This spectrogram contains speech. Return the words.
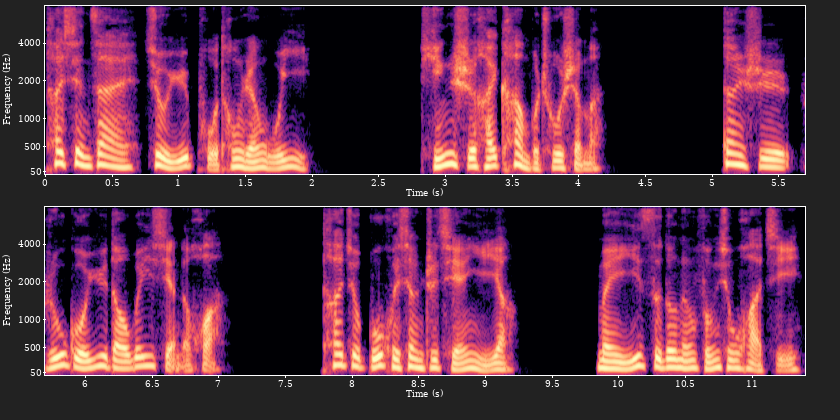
他现在就与普通人无异，平时还看不出什么，但是如果遇到危险的话，他就不会像之前一样，每一次都能逢凶化吉。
